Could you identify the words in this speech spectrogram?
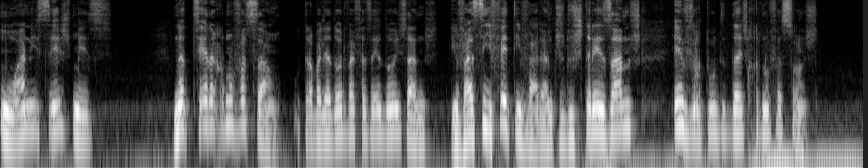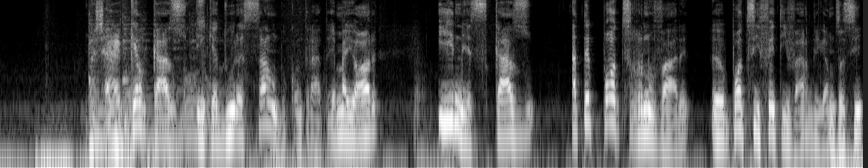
um ano e seis meses. Na terceira renovação, o trabalhador vai fazer dois anos e vai se efetivar antes dos três anos em virtude das renovações. Mas é aquele caso em que a duração do contrato é maior e, nesse caso, até pode-se renovar, eh, pode-se efetivar, digamos assim,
